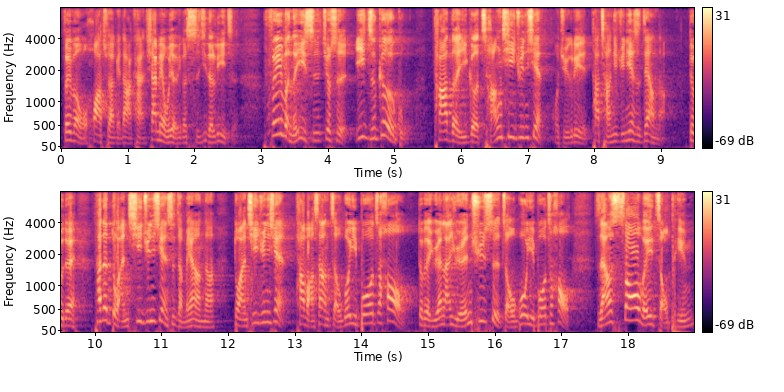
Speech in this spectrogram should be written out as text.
非稳我画出来给大家看。下面我有一个实际的例子。非稳的意思就是一只个股它的一个长期均线。我举个例子，它长期均线是这样的，对不对？它的短期均线是怎么样呢？短期均线它往上走过一波之后，对不对？原来原趋势走过一波之后，然后稍微走平，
